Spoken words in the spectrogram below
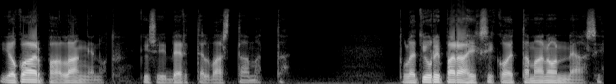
Joko arpa on langennut, kysyi Bertel vastaamatta. Tulet juuri parahiksi koettamaan onneasi.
